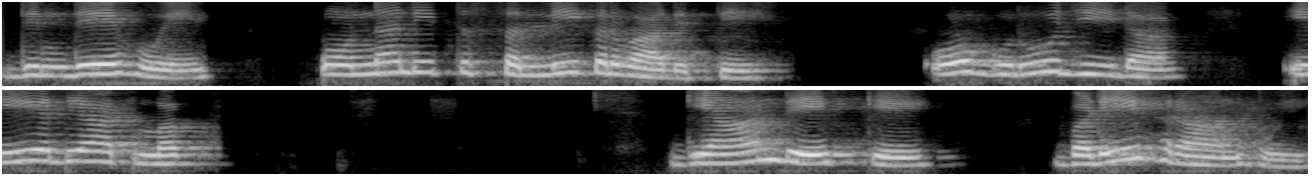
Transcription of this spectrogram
ਦਿੰਦੇ ਹੋਏ ਉਹਨਾਂ ਦੀ ਤਸੱਲੀ ਕਰਵਾ ਦਿੱਤੀ। ਉਹ ਗੁਰੂ ਜੀ ਦਾ ਇਹ ਅਧਿਆਤਮਕ ਗਿਆਨ ਦੇਖ ਕੇ ਬੜੇ ਹੈਰਾਨ ਹੋਏ।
